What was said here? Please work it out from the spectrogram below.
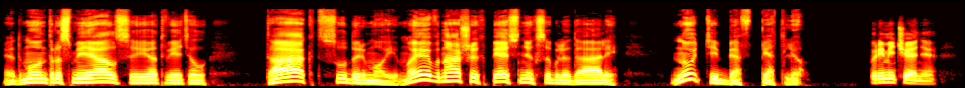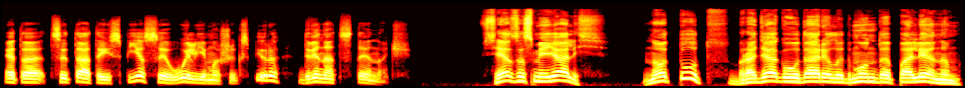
Эдмунд рассмеялся и ответил «Такт, сударь мой, мы в наших песнях соблюдали. Ну тебя в петлю». Примечание. Это цитата из пьесы Уильяма Шекспира «Двенадцатая ночь». Все засмеялись. Но тут бродяга ударил Эдмунда поленом,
